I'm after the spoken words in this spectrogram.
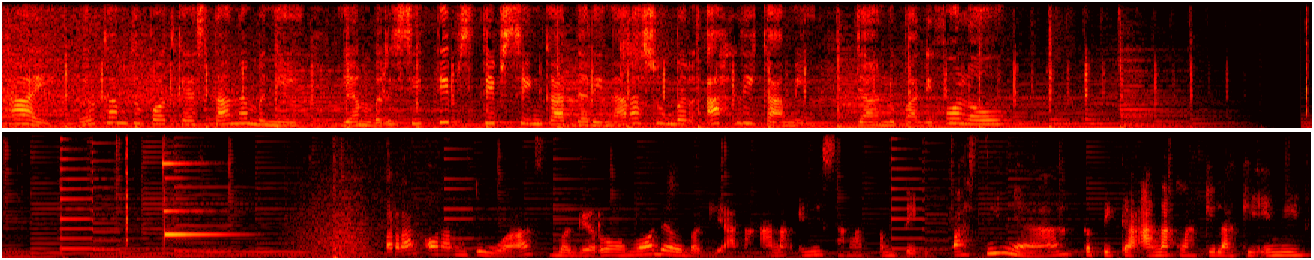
Hai, welcome to podcast Tanam Benih yang berisi tips-tips singkat dari narasumber ahli kami. Jangan lupa di-follow. peran orang tua sebagai role model bagi anak-anak ini sangat penting. Pastinya ketika anak laki-laki ini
